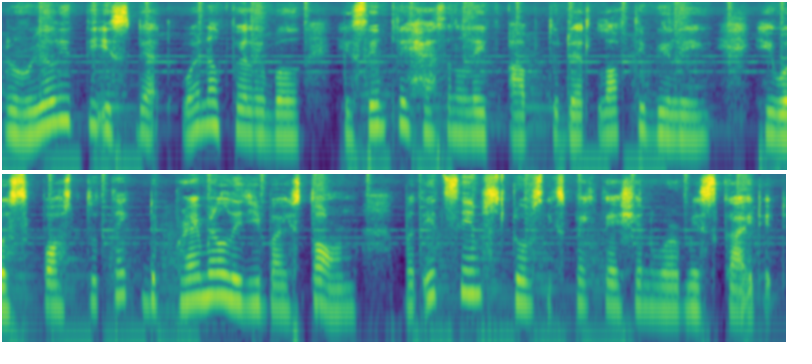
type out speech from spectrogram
The reality is that when available, he simply hasn't lived up to that lofty billing. He was supposed to take the Premier League by storm, but it seems those expectations were misguided.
